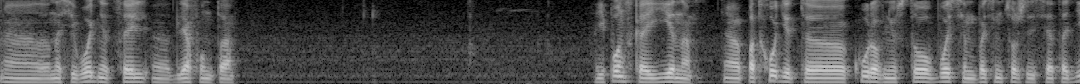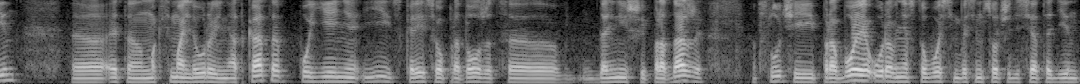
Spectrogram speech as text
на сегодня цель э, для фунта. Японская иена э, подходит к уровню 108 861. Это максимальный уровень отката по иене и скорее всего продолжатся дальнейшие продажи. В случае пробоя уровня 108 861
